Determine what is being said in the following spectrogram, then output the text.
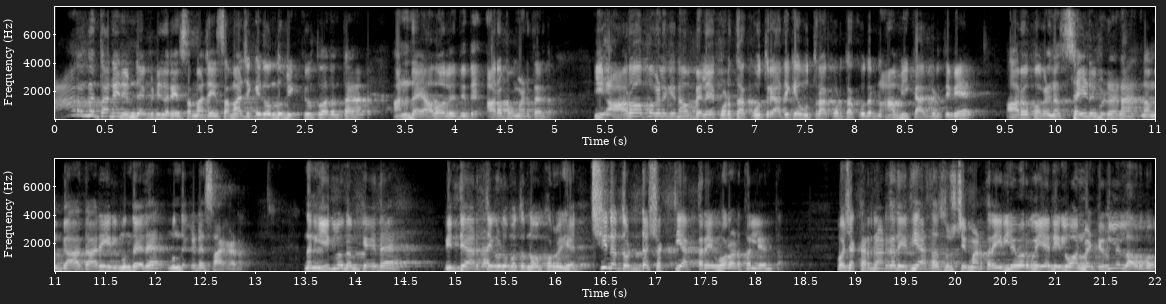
ಯಾರನ್ನು ತಾನೇ ನಿಮ್ದಾಗಿ ಬಿಟ್ಟಿದ್ದಾರೆ ಈ ಸಮಾಜ? ಈ ಸಮಾಜಕ್ಕೆ ಇದೊಂದು ವಿಕೃತವಾದಂತಹ ಅಂದ ಯಾವಾಗಲೂ ಇದ್ದಿದೆ, ಆರೋಪ ಮಾಡ್ತಾ ಇದ್ದಾರೆ. ಈ ಆರೋಪಗಳಿಗೆ ನಾವು ಬೆಲೆ ಕೊಡ್ತಾ ಕೂತ್ರೆ, ಅದಕ್ಕೆ ಉತ್ತರ ಕೊಡ್ತಾ ಕೂತ್ರೆ ನಾವು ವೀಕ್ ಆಗ್ಬಿಡ್ತೀವಿ. ಆರೋಪಗಳನ್ನ ಸೈಡ್ ಬಿಡೋಣ ನಮ್ಗೆ ದಾರಿ ಇಲ್ಲಿ ಮುಂದೆ ಇದೆ, ಮುಂದೆ ಕಡೆ ಸಾಗೋಣ. ನನಗೆ ಈಗಲೂ ನಂಬಿಕೆ ಇದೆ ವಿದ್ಯಾರ್ಥಿಗಳು ಮತ್ತು ನೌಕರರು ಹೆಚ್ಚಿನ ದೊಡ್ಡ ಶಕ್ತಿ ಆಗ್ತಾರೆ ಈ ಹೋರಾಟದಲ್ಲಿ ಅಂತ. ಬಹುಶಃ ಕರ್ನಾಟಕದ ಇತಿಹಾಸ ಸೃಷ್ಟಿ ಮಾಡ್ತಾರೆ. ಇಲ್ಲಿವರೆಗೂ ಏನು ಇನ್ವಾಲ್ವ್ಮೆಂಟ್ ಇರಲಿಲ್ಲ ಅವ್ರದ್ದು.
